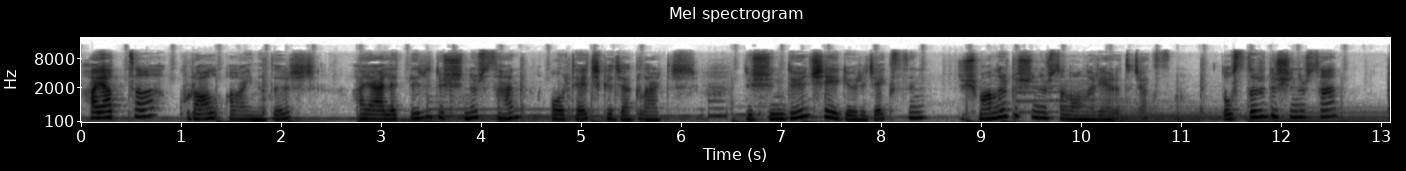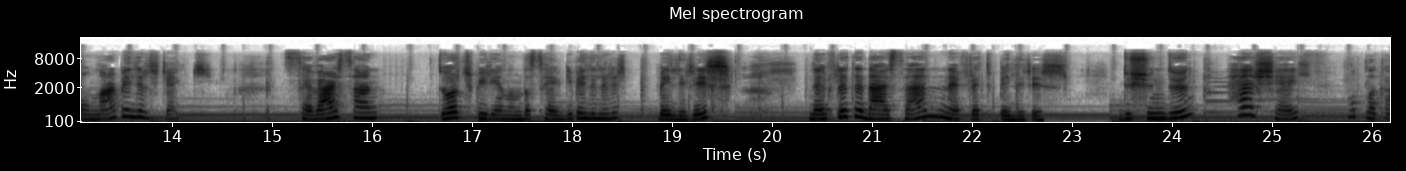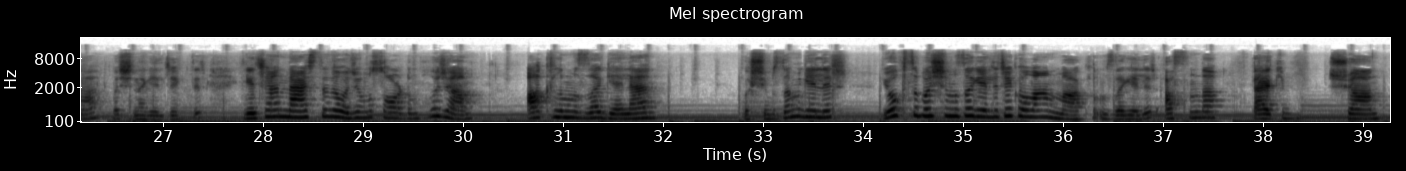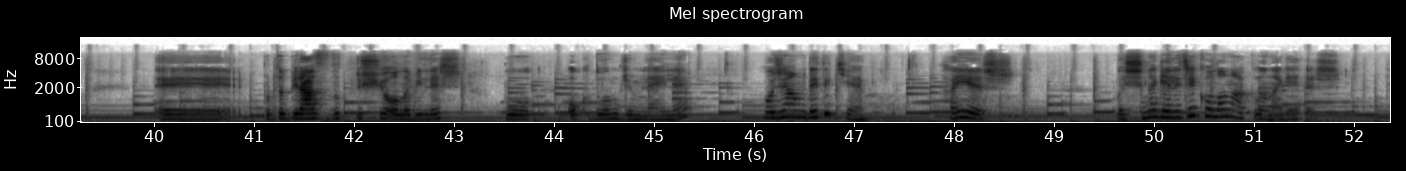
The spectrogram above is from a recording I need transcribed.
Hayatta kural aynıdır. Hayaletleri düşünürsen ortaya çıkacaklardır. Düşündüğün şeyi göreceksin. Düşmanları düşünürsen onları yaratacaksın. Dostları düşünürsen onlar belirecek. Seversen dört bir yanında sevgi belirir, belirir. Nefret edersen nefret belirir. Düşündüğün her şey mutlaka başına gelecektir. Geçen derste de hocamı sordum. Hocam aklımıza gelen başımıza mı gelir? Yoksa başımıza gelecek olan mı aklımıza gelir? Aslında belki şu an e, burada biraz zıt düşüyor olabilir bu okuduğum cümleyle. Hocam dedi ki, hayır, başına gelecek olan aklına gelir.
